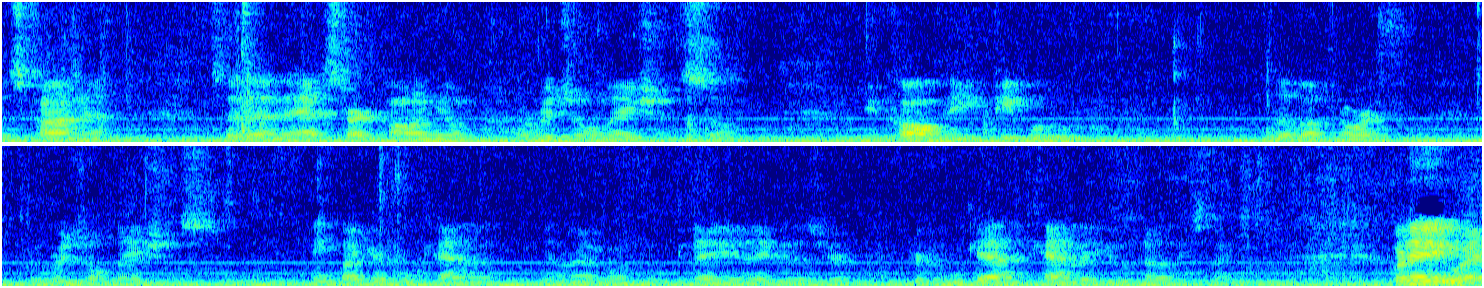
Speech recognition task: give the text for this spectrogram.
this continent. So then they had to start calling them original nations, so you call the people who live up north original nations. Anybody here from Canada? You know, I went to Canadian Navy this year. If you're from Ca- Canada, you would know these things. But anyway,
